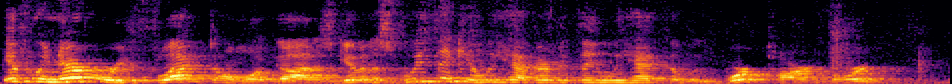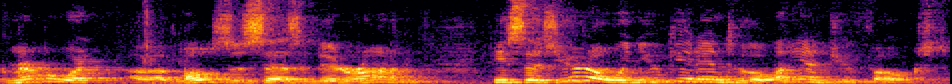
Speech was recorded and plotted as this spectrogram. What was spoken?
If we never reflect on what God has given us, we think we have everything we have because we've worked hard for it. Remember what uh, Moses says in Deuteronomy. He says, You know, when you get into the land, you folks,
